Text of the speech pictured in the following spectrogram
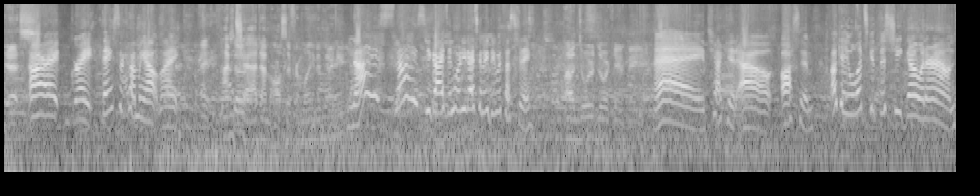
Yes. All right, great. Thanks for coming out, Mike. Hey, I'm Chad. I'm also from William and Mary. Nice, nice. You guys, and what are you guys going to do with us today? Uh, door to door campaigning. Hey, check it out. Awesome. Okay, well, let's get this sheet going around.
